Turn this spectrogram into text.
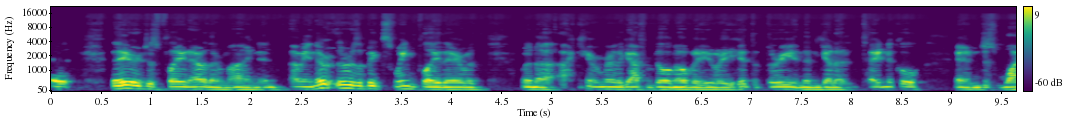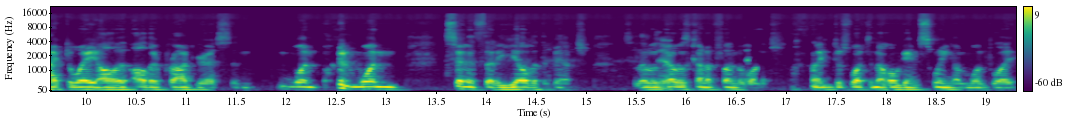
they are just playing out of their mind, and I mean, there there was a big swing play there with when uh, I can't remember the guy from Villanova where he hit the three and then got a technical and just wiped away all all their progress in one in one sentence that he yelled at the bench. So that was that was kind of fun to watch, like just watching the whole game swing on one play.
